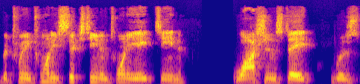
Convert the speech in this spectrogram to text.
between 2016 and 2018, Washington State was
